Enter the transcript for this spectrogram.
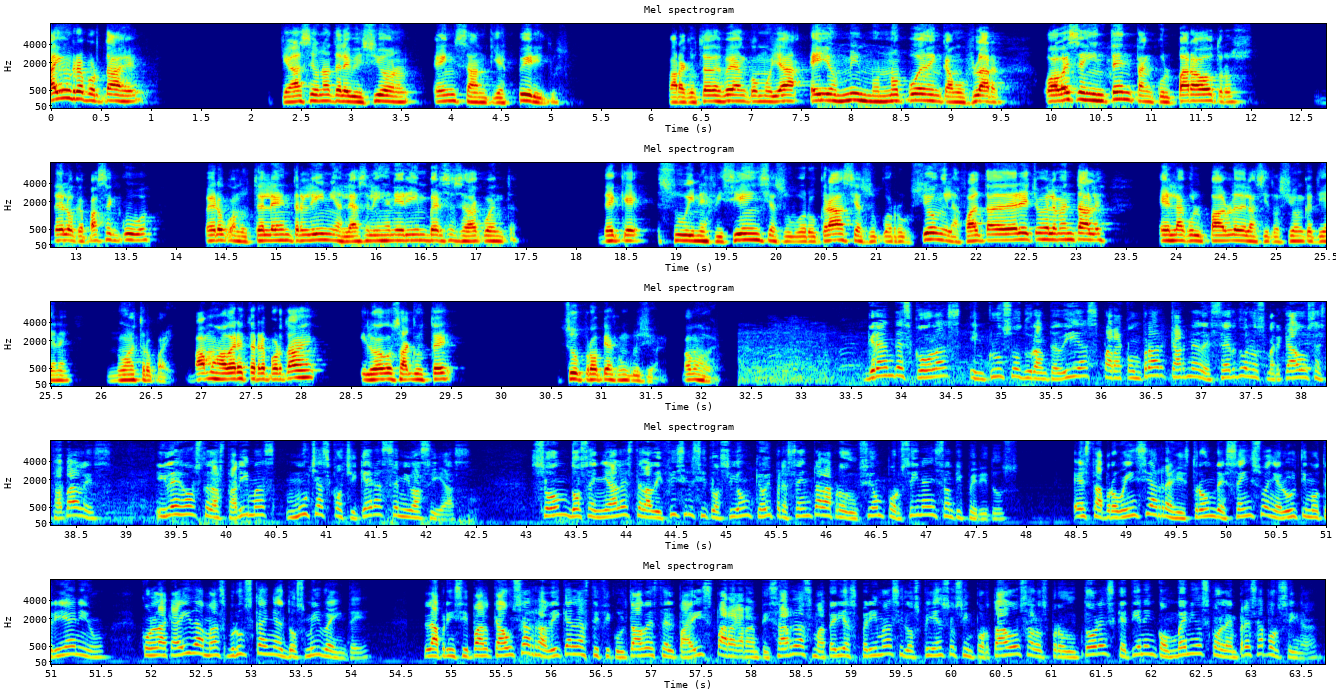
Hay un reportaje que hace una televisión en Santi Espíritus para que ustedes vean cómo ya ellos mismos no pueden camuflar o a veces intentan culpar a otros de lo que pasa en Cuba, pero cuando usted lee entre líneas, le hace la ingeniería inversa, se da cuenta de que su ineficiencia, su burocracia, su corrupción y la falta de derechos elementales es la culpable de la situación que tiene nuestro país. Vamos a ver este reportaje y luego saque usted sus propias conclusiones. Vamos a ver. Grandes colas, incluso durante días, para comprar carne de cerdo en los mercados estatales. Y lejos de las tarimas, muchas cochiqueras semivacías. Son dos señales de la difícil situación que hoy presenta la producción porcina en Santispíritus. Esta provincia registró un descenso en el último trienio, con la caída más brusca en el 2020. La principal causa radica en las dificultades del país para garantizar las materias primas y los piensos importados a los productores que tienen convenios con la empresa porcina.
